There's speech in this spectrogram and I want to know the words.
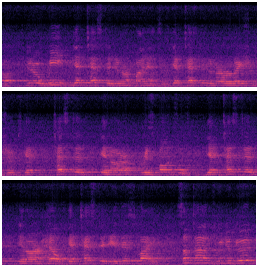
Uh, you know, we get tested in our finances, get tested in our relationships, get tested in our responses, get tested in our health, get tested in this life. Sometimes we do good,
